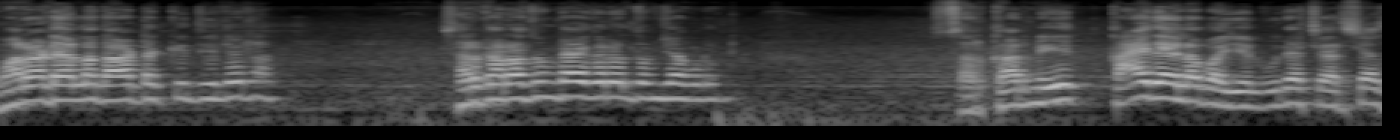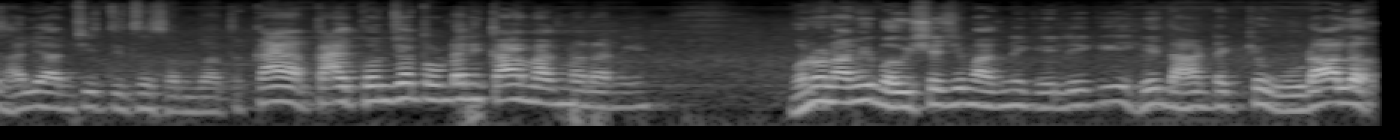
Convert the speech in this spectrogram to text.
मराठ्याला दहा टक्के दिले ना. सरकार अजून काय करेल तुमच्याकडून? सरकारने काय द्यायला पाहिजे? उद्या चर्चा झाली आमची तिथं समजा. तर काय काय कोणत्या तोंडाने काय मागणार आम्ही? म्हणून आम्ही भविष्याची मागणी केली की हे दहा टक्के उडालं.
